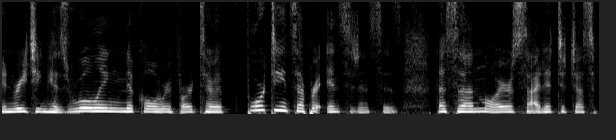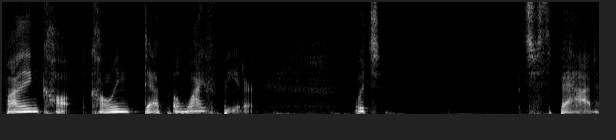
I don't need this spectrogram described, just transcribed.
In reaching his ruling, Nicol referred to 14 separate incidences the Sun lawyers cited to justifying ca- calling Depp a wife beater, which it's just bad.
